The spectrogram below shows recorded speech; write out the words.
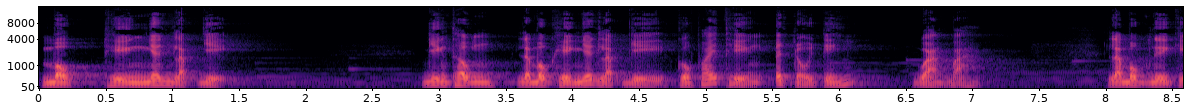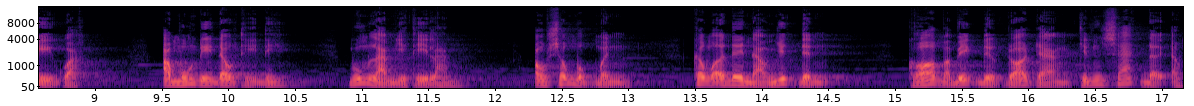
Một thiền nhân lập dị Viên Thông là một hiện nhân lập dị của phái thiền ít nổi tiếng, Hoàng Bá. Là một người kỳ quặc, ông muốn đi đâu thì đi, muốn làm gì thì làm. Ông sống một mình, không ở nơi nào nhất định, khó mà biết được rõ ràng chính xác đời ông.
